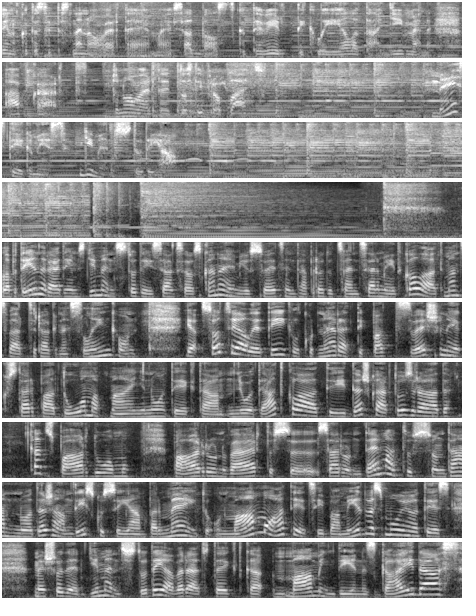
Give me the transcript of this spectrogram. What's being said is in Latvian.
zinu, ka tas ir tas nenovērtējamais atbalsts, ka tev ir tik liela tā ģimene apkārt. Tu novērtē to stipro plecu. Mēs tiekamies ģimenes studijā. Labdien, rādījums ģimenes studija sāk savu skanējumu. Jūs sveicināta producents Armīta Kolāta, mans vārds ir Agnes Linka. Un, jā, sociālie tīkli, kur nereti pat svešinieku starpā doma apmaiņa notiek tā ļoti atklāti, dažkārt uzrāda kādus pārdomu, pārrunu vērtus eh, sarunu tematus, un tā no dažām diskusijām par meitu un mammu attiecībām iedvesmojoties, mēs šodien ģimenes studijā varētu teikt, ka māmiņu dienas gaidās.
